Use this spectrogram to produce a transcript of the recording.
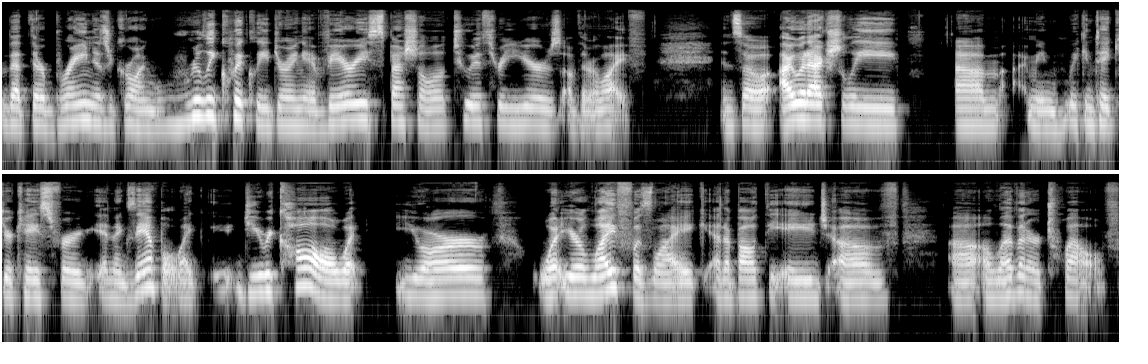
that their brain is growing really quickly during a very special two or three years of their life. And so i would actually um, i mean we can take your case for an example like do you recall what your what your life was like at about the age of uh, 11 or 12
